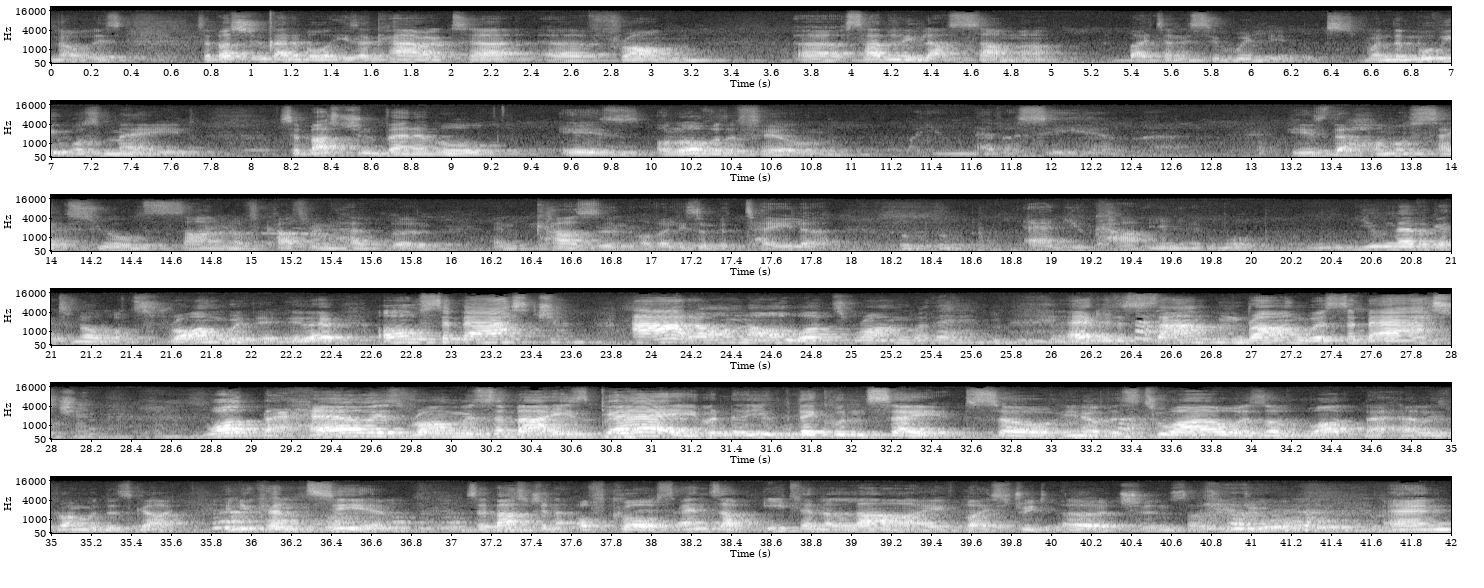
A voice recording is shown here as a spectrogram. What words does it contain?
No, this Sebastian Venable is a character uh, from uh, Suddenly Last Summer by Tennessee Williams. When the movie was made, Sebastian Venable is all over the film, but you never see him. He is the homosexual son of Katharine Hepburn and cousin of Elizabeth Taylor. And you can't, you, you never get to know what's wrong with it. Oh, Sebastian, I don't know what's wrong with him. There's something wrong with Sebastian what the hell is wrong with Sabah? He's gay, but they couldn't say it. So, you know, there's two hours of what the hell is wrong with this guy? And you can't see him. Sebastian, of course, ends up eaten alive by street urchins, as you do. And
